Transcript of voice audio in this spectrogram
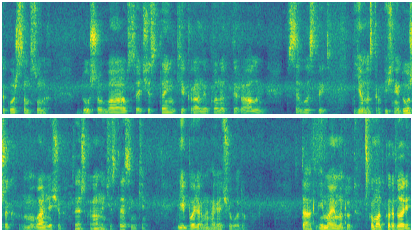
також Samsung. Душова, все чистеньке, крани понатирали, все блистить. Є у нас тропічний душик, умивальничок, теж крани чистесенькі і бойлер на гарячу воду. Так, і маємо тут комод в коридорі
